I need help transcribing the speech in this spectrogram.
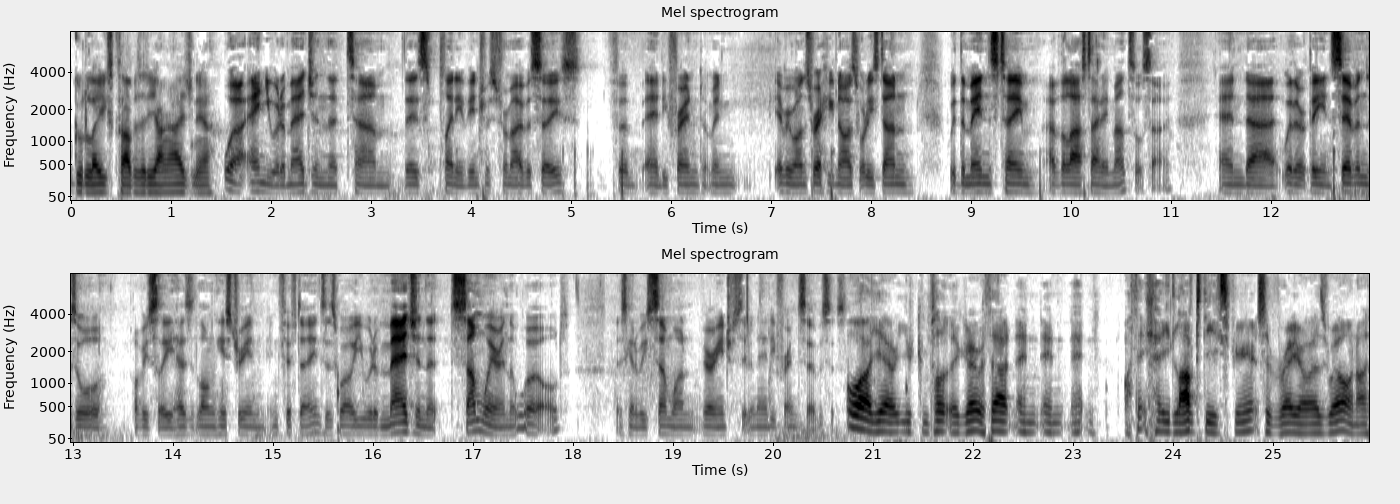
good leagues clubs at a young age now. Well, and you would imagine that um, there's plenty of interest from overseas for Andy Friend. I mean, everyone's recognised what he's done with the men's team over the last 18 months or so. And uh, whether it be in sevens or obviously has a long history in, in 15s as well, you would imagine that somewhere in the world there's going to be someone very interested in Andy Friend services. Well, yeah, you'd completely agree with that, and, and, and I think he loved the experience of Rio as well, and I,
